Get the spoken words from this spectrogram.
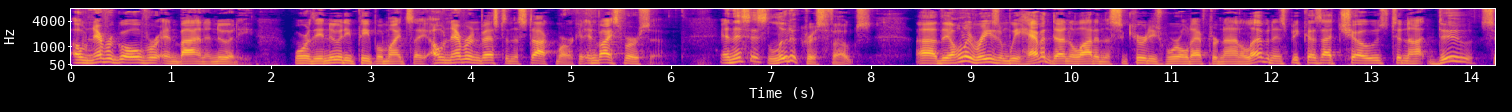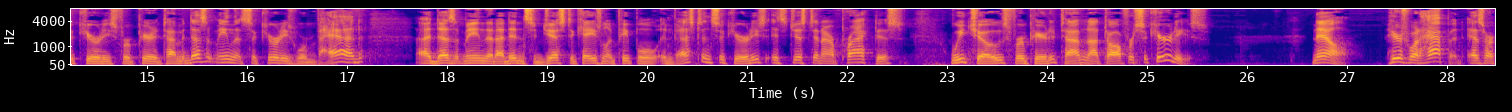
oh, never go over and buy an annuity. Or the annuity people might say, oh, never invest in the stock market, and vice versa. And this is ludicrous, folks. Uh, the only reason we haven't done a lot in the securities world after 9 11 is because I chose to not do securities for a period of time. It doesn't mean that securities were bad. Uh, it doesn't mean that I didn't suggest occasionally people invest in securities. It's just in our practice, we chose for a period of time not to offer securities. Now, here's what happened. As our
